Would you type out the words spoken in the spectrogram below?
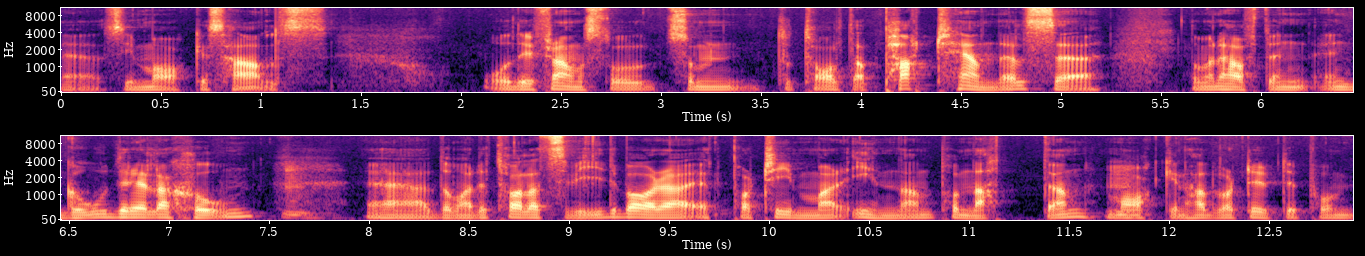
eh, sin makes hals. Och det framstod som en totalt apart händelse. De hade haft en, en god relation. Mm. Eh, de hade talats vid bara ett par timmar innan på natten. Mm. Maken hade varit ute på,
